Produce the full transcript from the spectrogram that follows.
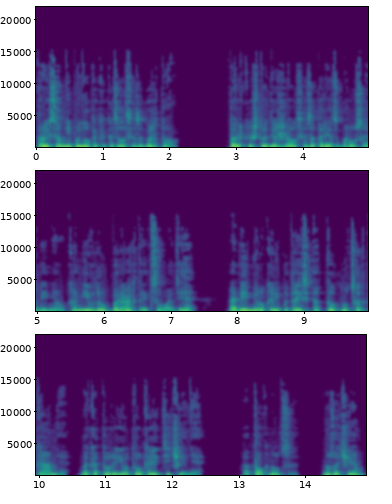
Трой сам не понял, как оказался за бортом. Только что держался за торец бруса обеими руками и вдруг барахтается в воде, обеими руками пытаясь оттолкнуться от камня, на который его толкает течение. Оттолкнуться? Но зачем?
